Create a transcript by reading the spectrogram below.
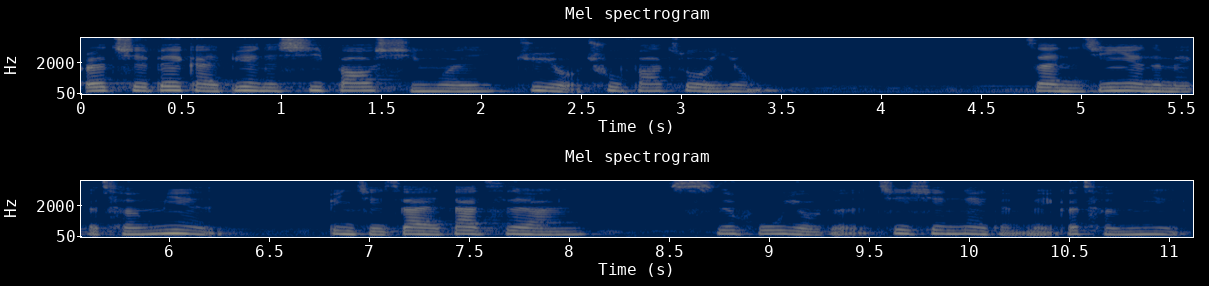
而且被改变的细胞行为具有触发作用，在你经验的每个层面，并且在大自然似乎有的界限内的每个层面，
